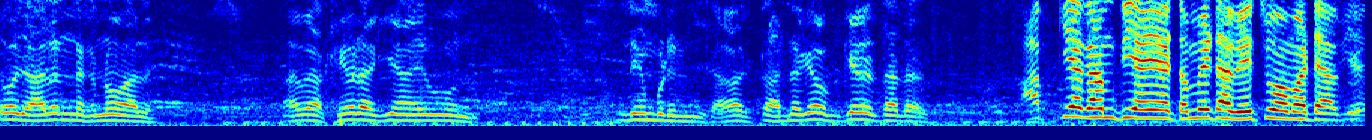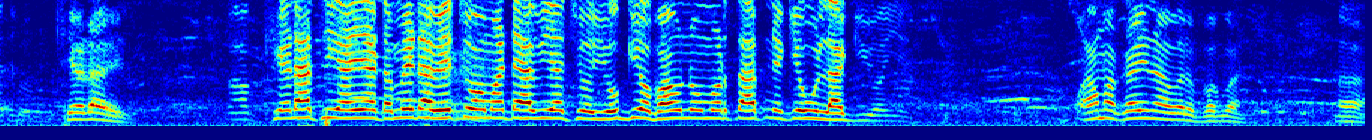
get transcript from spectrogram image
તો જ હાલે ને ન હાલે. હવે આ ખેડા ક્યાં એવું લીંબડી કેમ કેવી રીતે છે? આપ કયા ગામથી અહીંયા ટમેટા વેચવા માટે આવ્યા છો? ખેડા ખેડાથી અહીંયા ટમેટા વેચવા માટે આવ્યા છો યોગ્ય ભાવ ન મળતા આપને કેવું લાગ્યું અહીંયા? આમાં કઈ ના વરે ભગવાન. હા.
